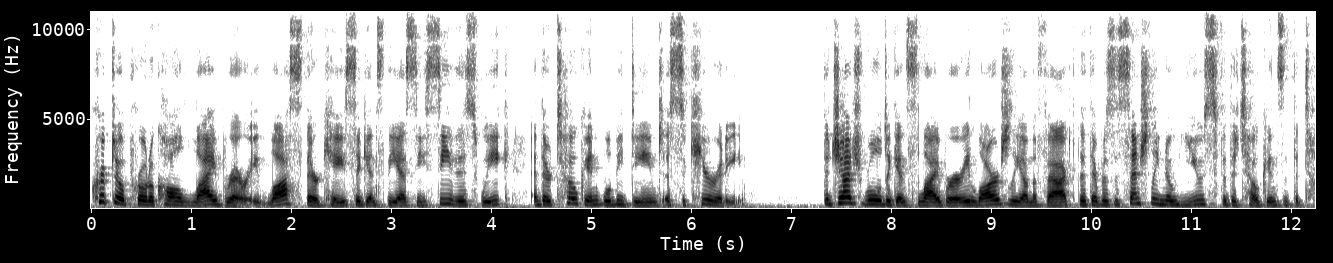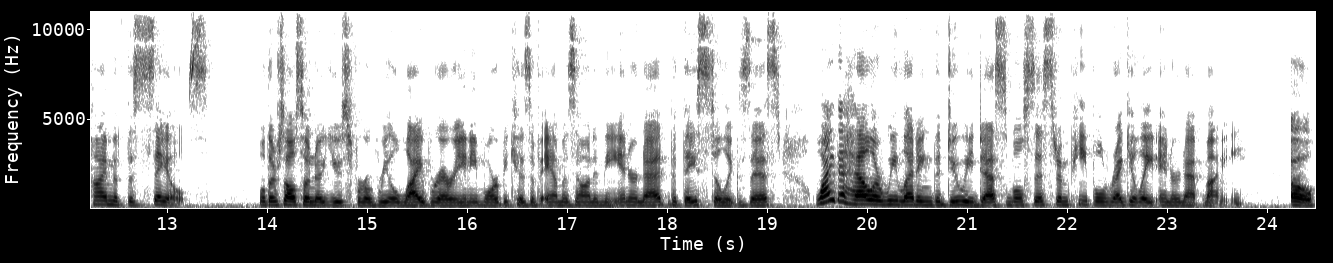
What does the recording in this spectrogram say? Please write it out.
Crypto Protocol LBRY lost their case against the SEC this week, and their token will be deemed a security. The judge ruled against LBRY largely on the fact that there was essentially no use for the tokens at the time of the sales. Well, there's also no use for a real library anymore because of Amazon and the internet, but they still exist. Why the hell are we letting the Dewey Decimal System people regulate internet money? Oh,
